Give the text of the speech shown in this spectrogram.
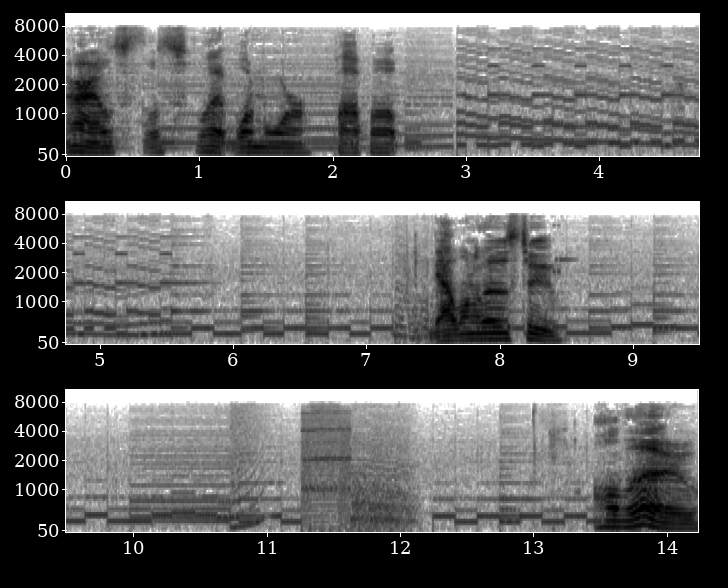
Alright, let's let's let one more pop up. Got one of those too. Although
